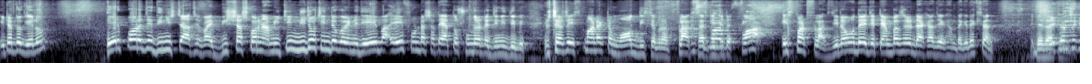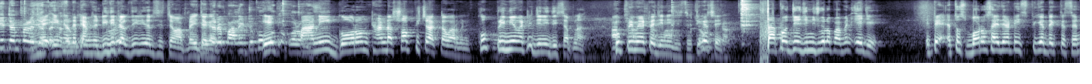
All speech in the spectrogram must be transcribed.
এটা তো গেল। এরপরে যে জিনিসটা আছে ভাই বিশ্বাস করেন আমি নিজেও চিন্তা করিনি যে এই বা- এই ফোনটার সাথে এত সুন্দর একটা জিনিস দিবে। এটা হচ্ছে স্মার্ট একটা মগ দিচ্ছে ফ্লাক্স আর কি যেটা? স্মার্ট ফ্লাক্স যেটার মধ্যে যে টেম্পারেচার দেখা যায় এখান থেকে দেখছেন। এখান থেকে টেম্পারেচার হ্যাঁ, এখান থেকে টেম্পারেচার ডিজিটাল ডিজিটাল সিস্টেম আপনার এই জায়গায়। ভিতরে পানিটুকু এই কত গরম পানি গরম ঠান্ডা সব কিছু রাখতে পারবেন। খুব প্রিমিয়াম একটা জিনিস দিচ্ছে আপনার। খুব আচ্ছা, প্রিমিয়াম একটা আচ্ছা, জিনিস দিচ্ছে ঠিক আছে? তারপর যে জিনিসগুলো পাবেন এই যে এটা এত বড় সাইজের একটা স্পিকার দেখতেছেন।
